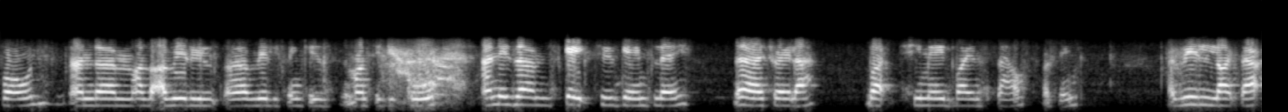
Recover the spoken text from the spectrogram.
phone, and um I, I really I really think his montage is cool, and his um Skate 2 gameplay uh, trailer but she made by herself, I think. I really like that,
